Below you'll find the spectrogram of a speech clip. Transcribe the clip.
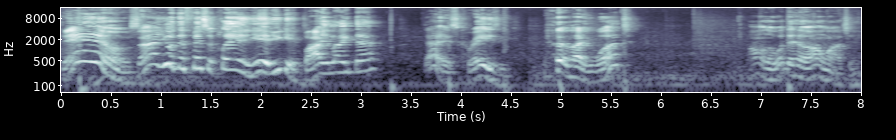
Damn, son, you a defensive player. Yeah, you get body like that? That is crazy. like, what? I don't know what the hell I'm watching.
